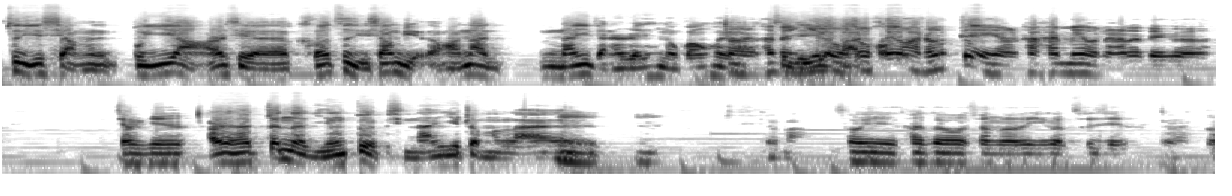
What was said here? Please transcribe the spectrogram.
自己想的不一样，而且和自己相比的话，那男一简直人性的光辉啊对，！他自这一路都黑化成这样，他还没有拿到这个奖金，而且他真的已经对不起男一这么来，嗯对吧？所以他最后选择了一个自尽。对，嗯，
